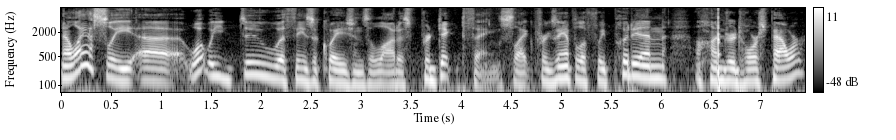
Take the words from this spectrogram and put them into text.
Now, lastly, uh, what we do with these equations a lot is predict things. Like, for example, if we put in 100 horsepower,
